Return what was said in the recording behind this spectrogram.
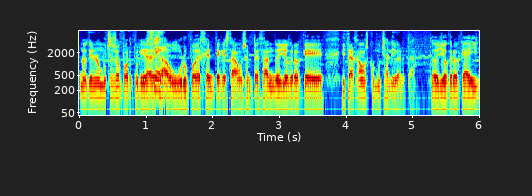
nos dieron muchas oportunidades Sí. a un grupo de gente que estábamos empezando y yo creo que... Y trabajamos con mucha libertad. Entonces yo creo que ahí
